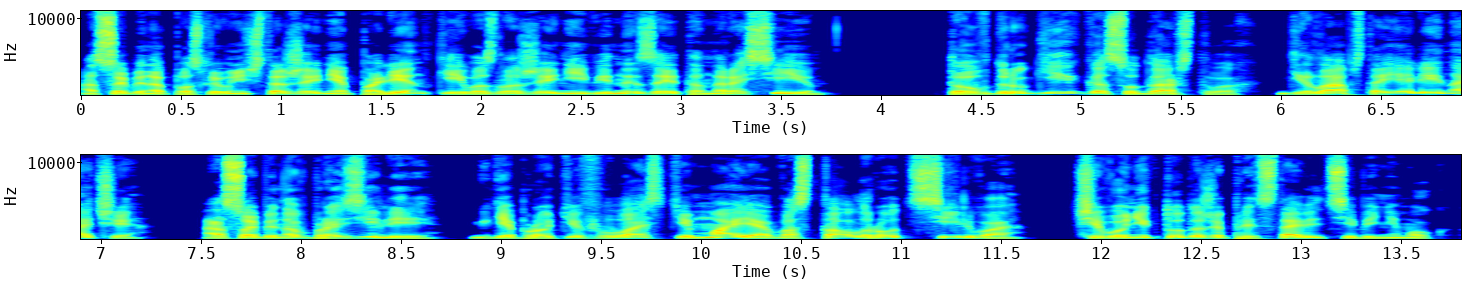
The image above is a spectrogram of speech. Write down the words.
особенно после уничтожения Поленки и возложения вины за это на Россию, то в других государствах дела обстояли иначе, особенно в Бразилии, где против власти майя восстал род Сильва, чего никто даже представить себе не мог.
